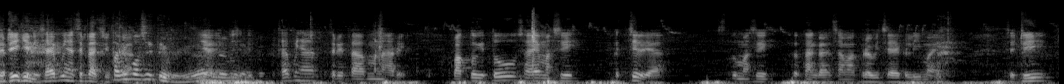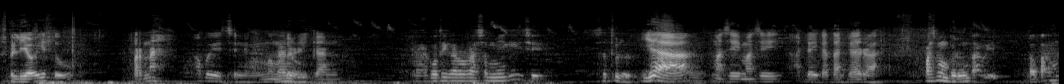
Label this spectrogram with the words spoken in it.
Jadi gini, saya punya cerita juga. tapi positif ya, positif. Saya punya cerita menarik. Waktu itu saya masih kecil ya. Itu masih tetanggaan sama Brawijaya kelima ya. Jadi beliau itu pernah apa ya jenenge memberikan rakuti karo rasem iki sih sedulur ya masih masih ada ikatan darah. pas memberontak bapakmu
